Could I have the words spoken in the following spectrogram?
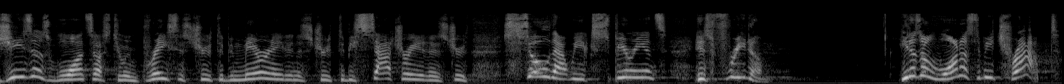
Jesus wants us to embrace His truth, to be marinated in His truth, to be saturated in His truth, so that we experience His freedom. He doesn't want us to be trapped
